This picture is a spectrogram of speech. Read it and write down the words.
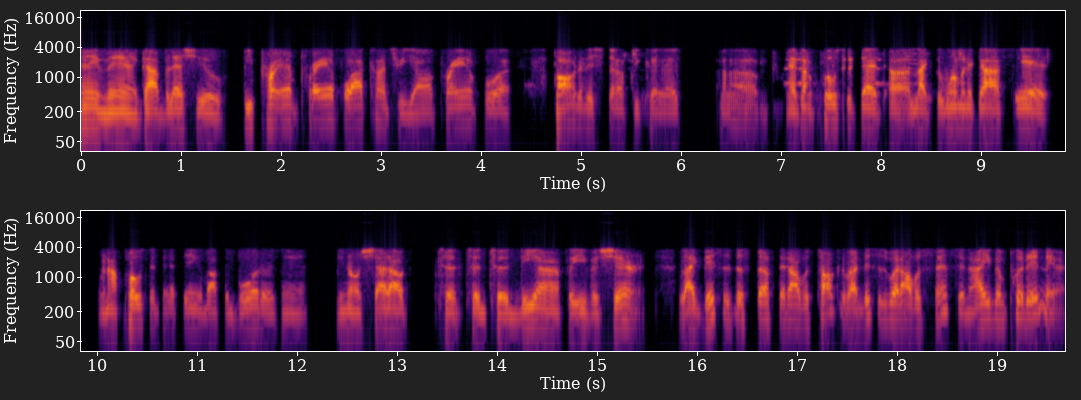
Amen. God bless you. Be praying, praying for our country, y'all. Praying for all of this stuff because um, as I posted that, uh, like the woman of God said, when I posted that thing about the borders, and you know, shout out to to to Dion for even sharing. Like this is the stuff that I was talking about. This is what I was sensing. I even put in there,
